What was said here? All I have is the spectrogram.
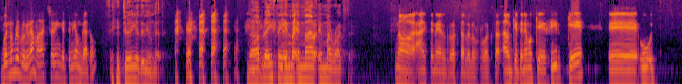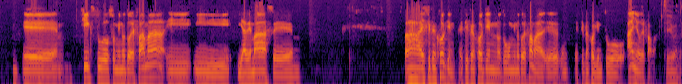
Buen nombre del programa. ¿eh? Schrödinger tenía un gato. Sí, Schrödinger tenía un gato. No, pero Einstein es más, es más, es más rockstar. No, Einstein es el rockstar de los rockstar. Aunque tenemos que decir que eh, hubo- eh, Higgs tuvo su minuto de fama y, y, y además eh, ah, Stephen Hawking. Stephen Hawking no tuvo un minuto de fama. eh, Stephen Hawking tuvo años de fama, Sí, verdad.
